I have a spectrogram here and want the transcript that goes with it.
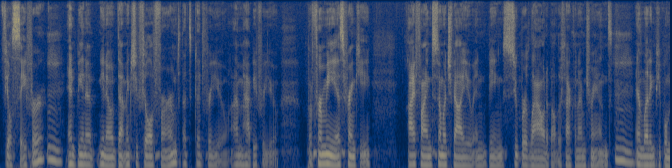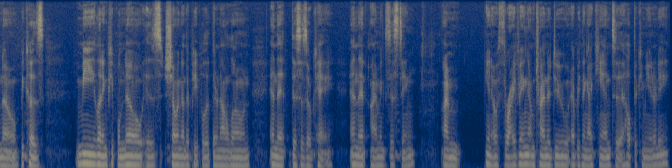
feel safer mm. and be in a, you know, that makes you feel affirmed, that's good for you. I'm happy for you. But for me, as Frankie, I find so much value in being super loud about the fact that I'm trans mm. and letting people know because me letting people know is showing other people that they're not alone and that this is okay and that I'm existing. I'm, you know, thriving. I'm trying to do everything I can to help the community.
